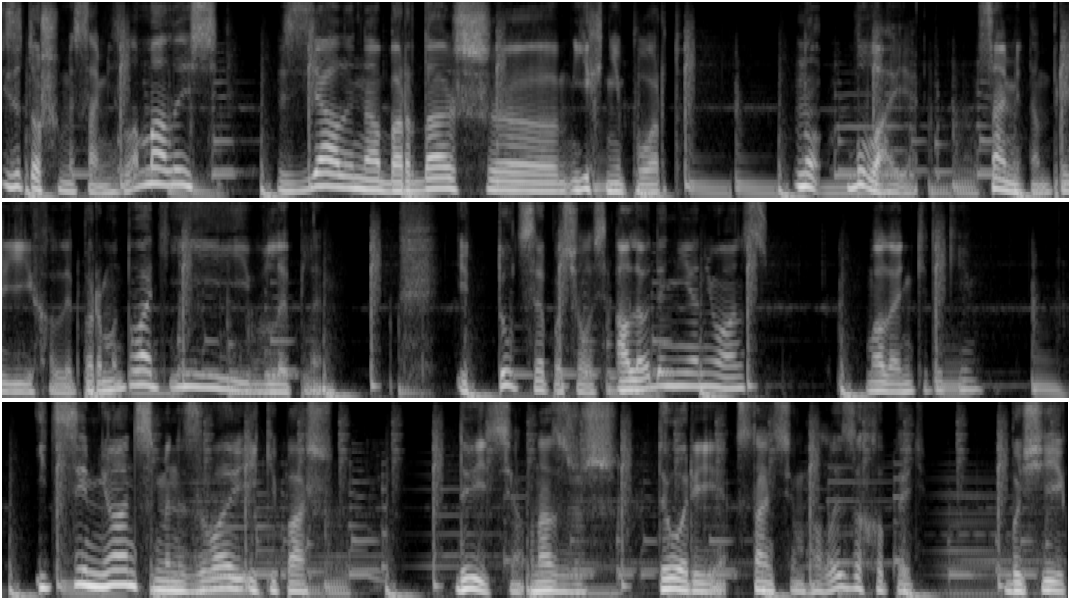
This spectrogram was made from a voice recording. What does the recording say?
із-за того, що ми самі зламались, взяли на абордаж е, їхній порт. Ну, буває. Самі там приїхали поремонтувати і влипли. І тут все почалося. Але один є нюанс. Маленький такий. І цим нюансом я називаю екіпаж. Дивіться, у нас ж теорії станцію могли захопити, бо ще є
